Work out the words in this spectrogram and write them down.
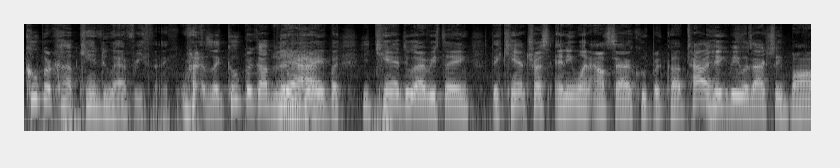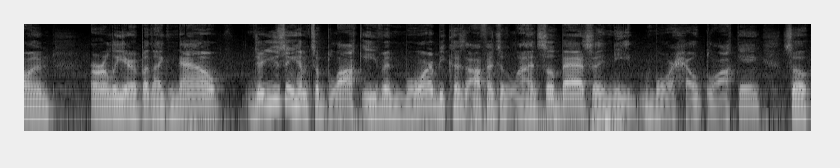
Cooper Kupp can't do everything. Right? It's like Cooper Kupp's been yeah. great, but he can't do everything. They can't trust anyone outside of Cooper Kupp. Tyler Higbee was actually balling earlier, but like now they're using him to block even more because offensive line's so bad, so they need more help blocking. So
